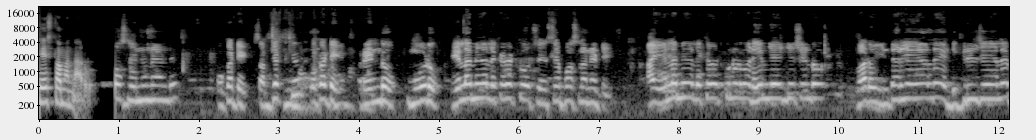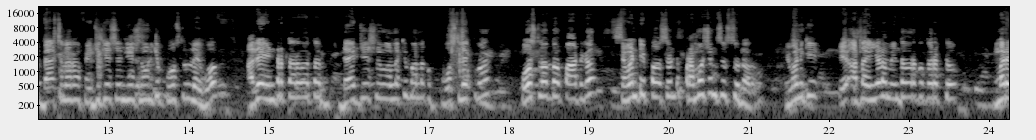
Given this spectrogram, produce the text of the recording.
చేస్తామన్నారు. ఒకటి. సబ్జెక్ట్ ఒకటి. రెండు. మూడు. ఏళ్ళ మీద లెక్క పెట్టుకోవచ్చు ఎస్ఏ పోస్టులు అనేటి ఆ ఏళ్ళ మీద లెక్క పెట్టుకున్నాడు వాడు ఏం చేసిండు? వాడు ఇంటర్ చేయాలి డిగ్రీలు చేయాలి బ్యాచిలర్ ఆఫ్ ఎడ్యుకేషన్ చేసిన వాడికి పోస్టులు లేవు. అదే ఇంటర్ తర్వాత డైట్ చేసిన వాళ్ళకి వాళ్ళకు పోస్టులు ఎక్కువ. పోస్టులతో పాటుగా సెవెంటీ పర్సెంట్ ప్రమోషన్స్ ఇస్తున్నారు. ఇవనికి అట్లా ఇవ్వడం ఎంతవరకు కరెక్ట్ మరి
